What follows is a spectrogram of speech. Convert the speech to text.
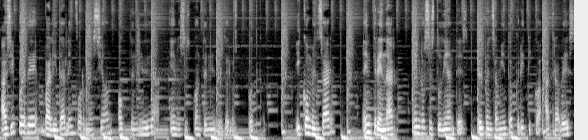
Así puede validar la información obtenida en los contenidos de los podcasts y comenzar a entrenar en los estudiantes el pensamiento crítico a través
